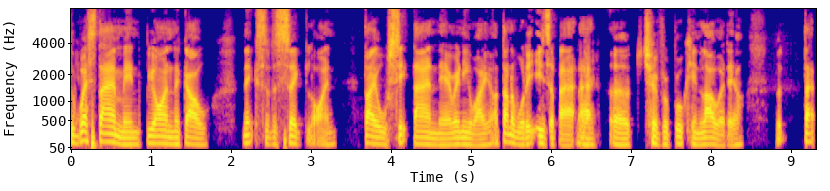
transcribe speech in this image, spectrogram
the West Ham men behind the goal next to the seg line, they all sit down there anyway. I don't know what it is about that uh, Trevor Brooking lower there, but that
